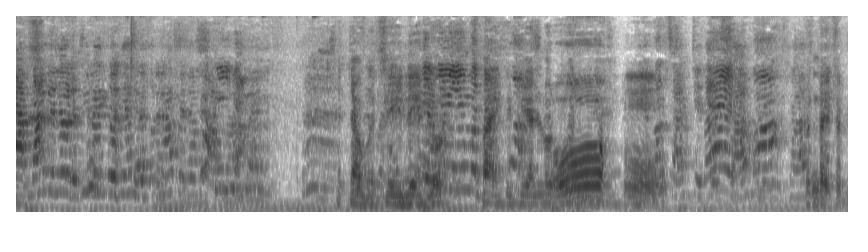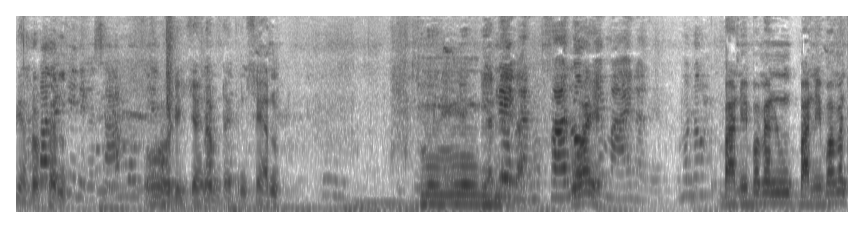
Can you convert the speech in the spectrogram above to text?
อาบน้ำเร็วๆเดี๋ยวพี่แม่ตัวเนี้ยเดี๋ยวน้ำไปน้ำอาบน้ำพระเจ้าก็ซื้อเลขรถป้ายทะเบียนรถโอ้เพิ่นอืมรถสามเจ็ดเจ็ดสามเพิ่นได้ทะเบียนรถเพิ่นบ้าลขที่นี่ก็สามโมงโอ้ดีใจน้ำได้เป็นแสนหนึ่งหนึ่งเดือนเลแล้วขกักันนฟ้าโลกได้ไม้น่ะเนี่ยมันเนาะบาทนี้บ่แม่นบาทนี้บ่แม่น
